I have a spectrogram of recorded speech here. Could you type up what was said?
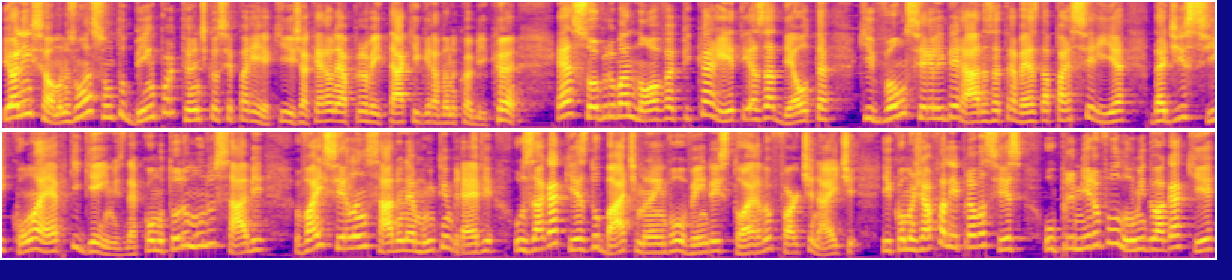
E olhem só, manos, um assunto bem importante que eu separei aqui, já quero, né, aproveitar aqui gravando com a webcam, é sobre uma nova picareta e asa delta que vão ser liberadas através da parceria da DC com a Epic Games, né, como todo mundo sabe, vai ser lançado, né, muito em breve, os HQs do Batman, né, envolvendo a história do Fortnite, e como eu já falei pra vocês, o primeiro volume do HQ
